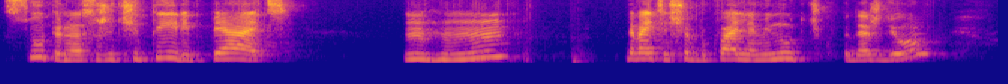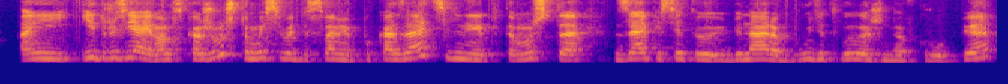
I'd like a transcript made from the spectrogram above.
Супер, у нас уже 4, 5. Угу. Давайте еще буквально минуточку подождем. И, и, друзья, я вам скажу, что мы сегодня с вами показательные, потому что запись этого вебинара будет выложена в группе,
